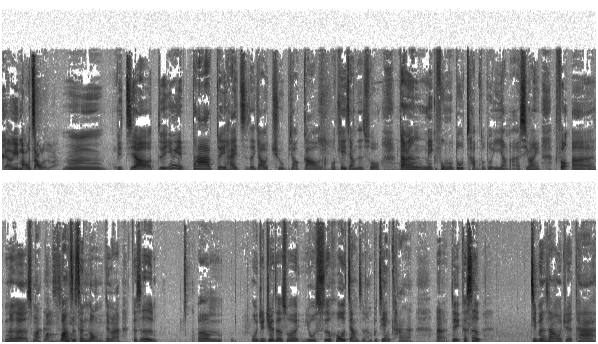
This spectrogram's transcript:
比较毛躁了，是吧？嗯比较对，因为他对孩子的要求比较高了，我可以这样子说。当然，每个父母都差不多都一样嘛，希望奉呃那个什么望子望子成龙，对吗？可是，嗯，我就觉得说有时候这样子很不健康啊，啊，对。可是基本上，我觉得他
